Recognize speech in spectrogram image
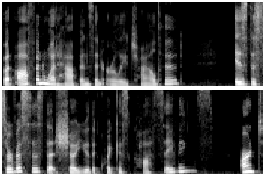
But often, what happens in early childhood is the services that show you the quickest cost savings aren't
